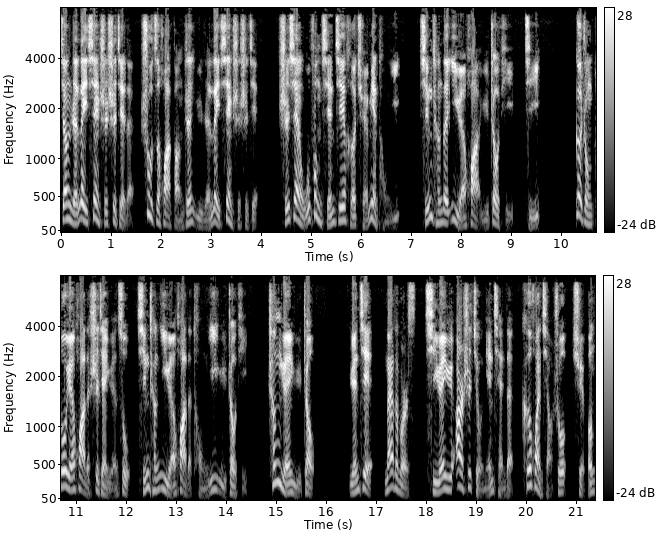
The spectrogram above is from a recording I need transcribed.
将人类现实世界的数字化仿真与人类现实世界实现无缝衔接和全面统一，形成的一元化宇宙体及各种多元化的事件元素形成一元化的统一宇宙体，称元宇宙。原界 （Metaverse） 起源于二十九年前的科幻小说《雪崩》，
